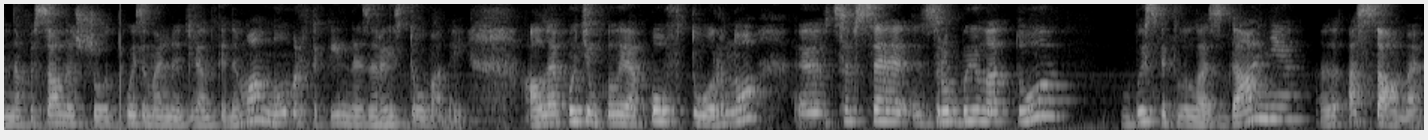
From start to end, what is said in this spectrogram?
написали, що такої земельної ділянки нема, номер такий не зареєстрований. Але потім, коли я повторно це все зробила, то висвітлилась дані, е, а саме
